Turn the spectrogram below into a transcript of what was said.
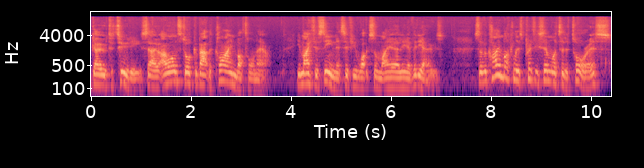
go to 2D. So I want to talk about the Klein bottle now. You might have seen this if you watched some of my earlier videos. So the Klein bottle is pretty similar to the Torus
